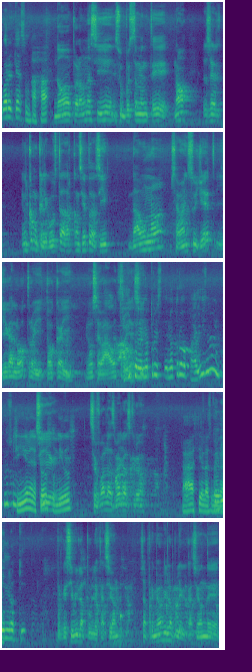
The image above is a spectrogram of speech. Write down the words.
Water Castle. Ajá. No, pero aún así, supuestamente, no, o sea, él, él como que le gusta dar conciertos así. Da uno, se va en su jet y llega el otro y toca y luego se va a otro. Sí, y pero así. en otro, en otro país, ¿no? Incluso. Sí, era en Estados Sí. Unidos. Se fue a Las Vegas, creo. Ah, sí, a Las Está Vegas. bien loquito. Porque sí vi la publicación. O sea, primero vi la publicación de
